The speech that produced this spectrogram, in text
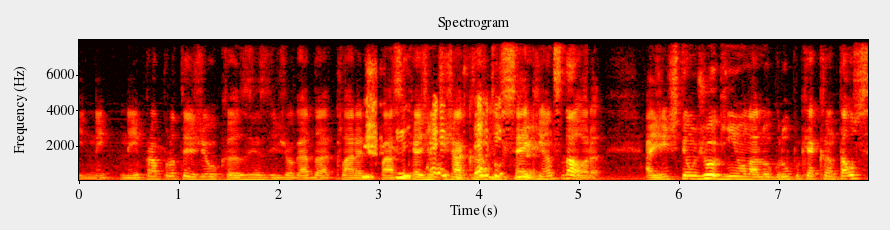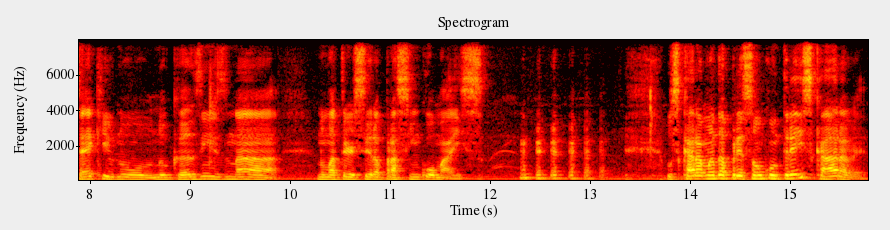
E nem, nem pra proteger o Cousins de jogada clara de passe, que a gente já canta o sec antes da hora. A gente tem um joguinho lá no grupo que é cantar o sec no, no Cousins na, numa terceira pra cinco ou mais. Os caras mandam pressão com três caras, velho.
